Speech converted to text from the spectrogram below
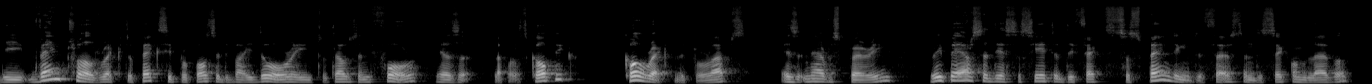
The ventral rectopexy proposed by D'Hoore in 2004 is laparoscopic, correct the prolapse, is nerve sparing, repairs the associated defects suspending the first and the second level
